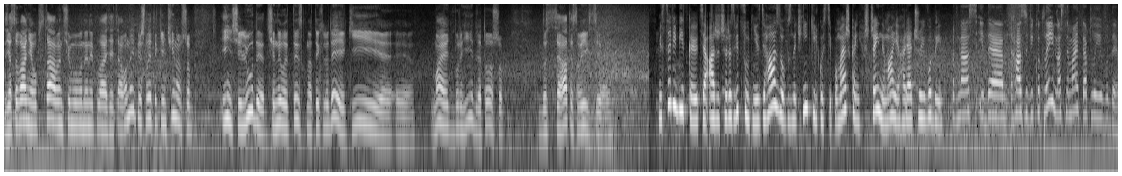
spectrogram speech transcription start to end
з'ясування обставин, чому вони не платять. А вони пішли таким чином, щоб інші люди чинили тиск на тих людей, які е, мають борги для того, щоб досягати своїх цілей. Місцеві бідкаються, адже через відсутність газу в значній кількості помешкань ще й немає гарячої води. В нас іде газові котли, і в нас немає теплої води.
